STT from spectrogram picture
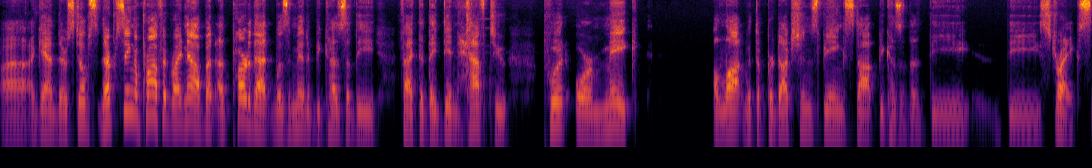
Uh, again, they're still they're seeing a profit right now, but a part of that was admitted because of the fact that they didn't have to put or make a lot with the productions being stopped because of the the the strikes.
